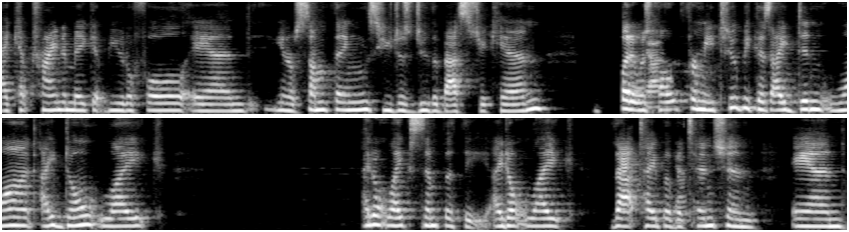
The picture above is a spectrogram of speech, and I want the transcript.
i kept trying to make it beautiful and you know some things you just do the best you can but it was yeah. hard for me too because i didn't want i don't like i don't like sympathy i don't like that type of yeah. attention and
